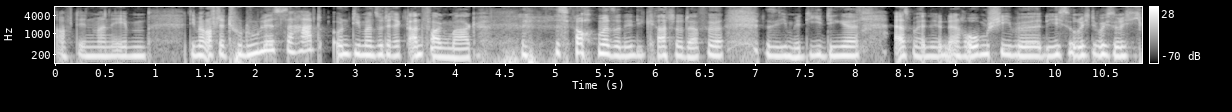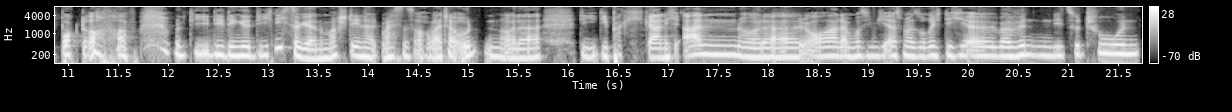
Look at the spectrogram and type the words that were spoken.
auf denen man eben, die man auf der To-Do-Liste hat und die man so direkt anfangen mag. Ist ja auch immer so ein Indikator dafür, dass ich mir die Dinge erstmal nach oben schiebe, die ich so richtig, wo ich so richtig Bock drauf habe. Und die, die Dinge, die ich nicht so gerne mache, stehen halt meistens auch weiter unten oder die, die packe ich gar nicht an oder oh, da muss ich mich erstmal so richtig äh, überwinden, die zu tun.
